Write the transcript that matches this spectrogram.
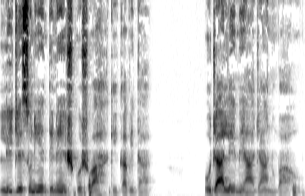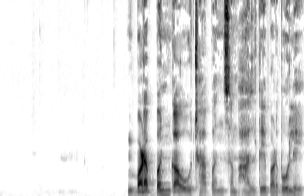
लीजिए सुनिए दिनेश कुशवाह की कविता, उजाले में आजान बाहु बड़प्पन का ओछापन संभालते बड़बोले,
